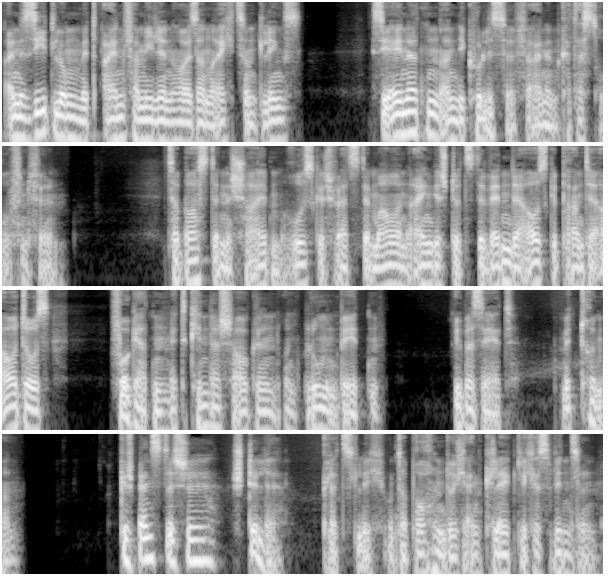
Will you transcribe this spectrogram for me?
eine Siedlung mit Einfamilienhäusern rechts und links. Sie erinnerten an die Kulisse für einen Katastrophenfilm. Zerborstene Scheiben, rußgeschwärzte Mauern, eingestürzte Wände, ausgebrannte Autos, Vorgärten mit Kinderschaukeln und Blumenbeeten, übersät mit Trümmern. Gespenstische Stille, plötzlich unterbrochen durch ein klägliches Winseln.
